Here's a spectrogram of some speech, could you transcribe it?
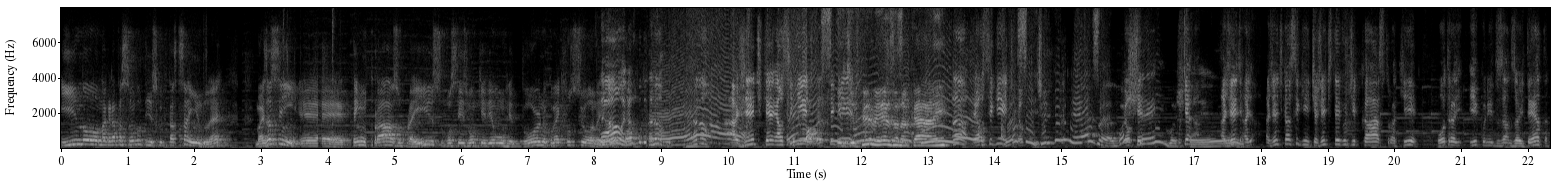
e no- na gravação do disco que tá saindo, né? Mas assim, é, tem um prazo para isso? Vocês vão querer um retorno? Como é que funciona? Não, Eu não, não, não. A gente quer. É o seguinte, é o Senti seguinte. firmeza no cara, hein? Não, é o seguinte. Eu eu- senti firmeza. Gostei, gostei. A gente, a, a gente quer o seguinte, a gente teve o de Castro aqui, outra ícone dos anos 80,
